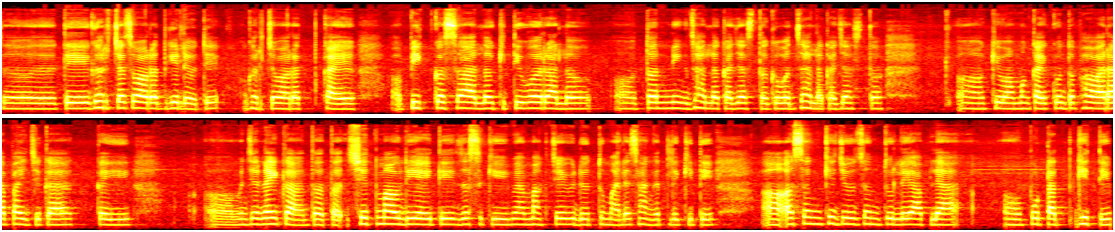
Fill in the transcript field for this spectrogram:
तर ते घरच्याच वावरात गेले होते. घरच्या वावरात काय पीक कसं आलं किती वर आलं तण निघ झालं का जास्त गवत झालं का जास्त किंवा मग काही कोणतं फवारा पाहिजे का काही म्हणजे नाही का तर आता शेतमावली आहे ते जसं की मी मागच्या व्हिडिओत तुम्हाला सांगितले की ते असंख्य जीवजंतूले आपल्या पोटात घेते.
